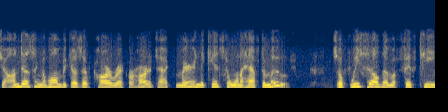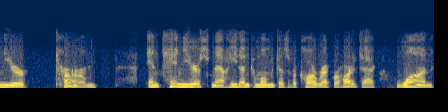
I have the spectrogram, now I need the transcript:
John doesn't come home because of car wreck or heart attack, Mary and the kids don't want to have to move. So if we sell them a 15 year term and 10 years from now he doesn't come home because of a car wreck or heart attack, one,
